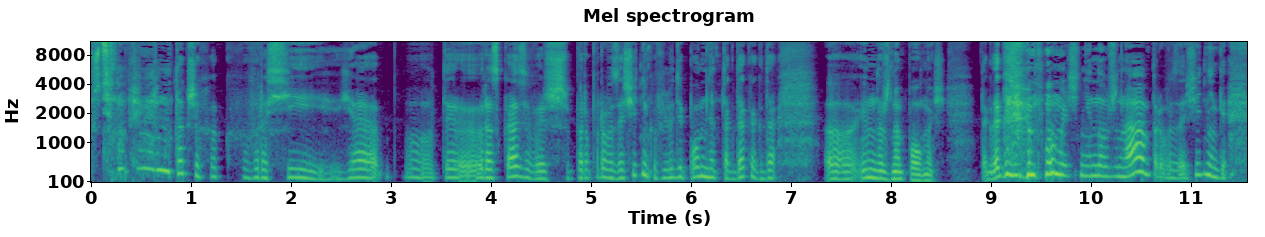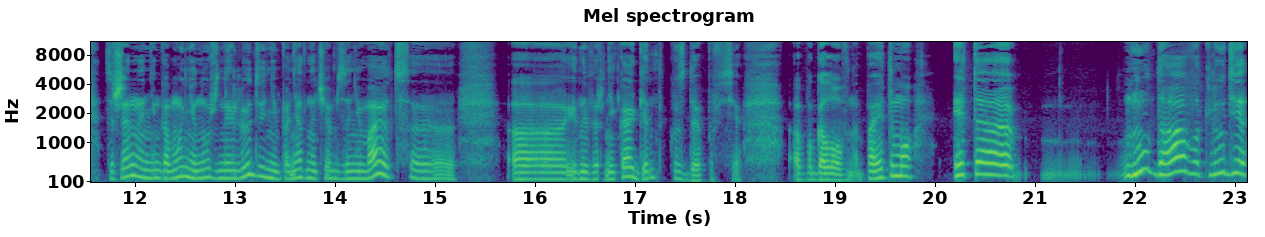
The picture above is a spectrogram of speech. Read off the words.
Слушайте, ну, примерно так же, как в России. Я, ты рассказываешь про правозащитников, люди помнят тогда, когда э, им нужна помощь. Тогда, когда помощь не нужна, правозащитники совершенно никому не нужные люди, непонятно чем занимаются, э, и наверняка агенты Госдепа все э, поголовно. Поэтому это, ну да, вот люди...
